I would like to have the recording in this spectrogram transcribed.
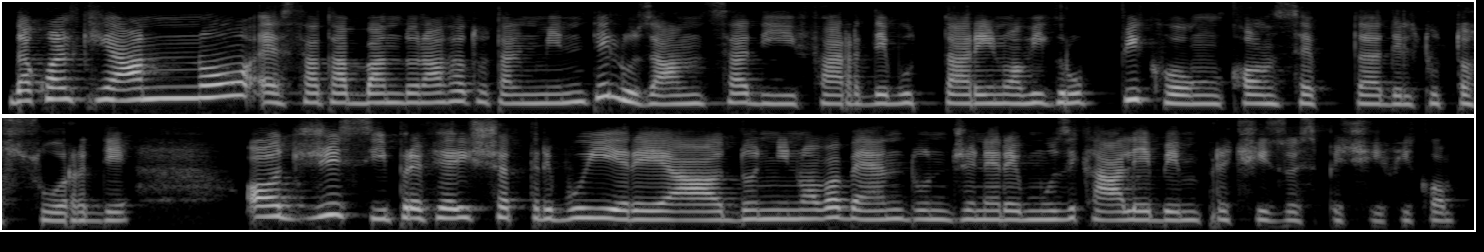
Da qualche anno è stata abbandonata totalmente l'usanza di far debuttare i nuovi gruppi con concept del tutto assurdi. Oggi si preferisce attribuire ad ogni nuova band un genere musicale ben preciso e specifico.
